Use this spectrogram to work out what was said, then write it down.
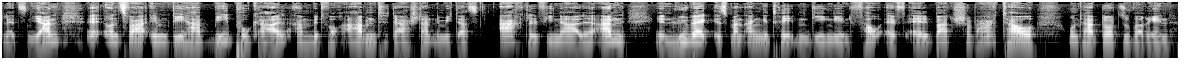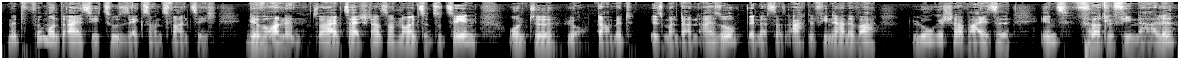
letzten Jahren. Äh, und zwar im DHB-Pokal am Mittwochabend. Da stand nämlich das Achtelfinale an. In Lübeck ist man angetreten gegen den VfL Bad Schwartau und hat dort souverän mit 35 zu 26 gewonnen. Zur Halbzeit stand es noch 19 zu 10 und äh, ja, damit ist man dann also, wenn das das Achtelfinale war, logischerweise ins Viertelfinale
